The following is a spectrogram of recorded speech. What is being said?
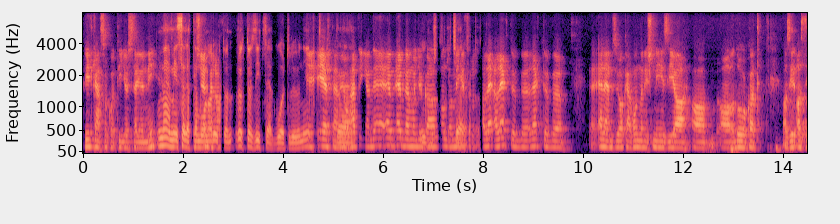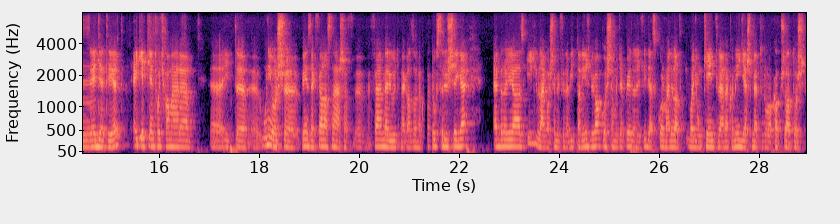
ritkán szokott így összejönni. Nem, én szerettem volna rögtön, a... rögtön zicser gólt lőni. Értem, de... jó, hát igen, de ebben mondjuk a, mondom még egyszer, a legtöbb, legtöbb elemző akár honnan is nézi a, a, a dolgokat, azért, azért egyetért. Egyébként, hogyha már itt uniós pénzek felhasználása felmerült, meg azonnak a jogszerűsége, ebben ugye az égvilágon semmiféle vita nincs, még akkor sem, hogyha például egy Fidesz kormány alatt vagyunk kénytelenek a négyes metróval kapcsolatos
